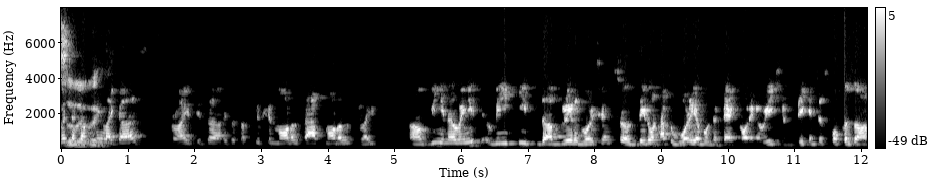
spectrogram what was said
with a company like us, right? It's a it's a subscription model, SaaS model, right? Uh, we innovate, we keep the upgraded version, so they don't have to worry about the tech or innovation. They can just focus on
